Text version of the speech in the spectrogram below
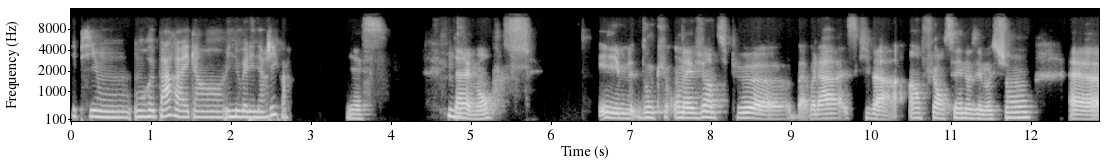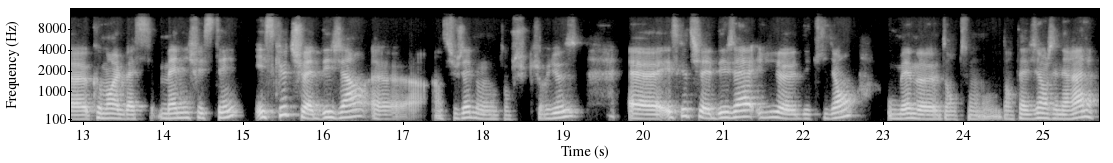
et puis on, repart avec une nouvelle énergie, quoi. Yes, carrément. Et donc, on a vu un petit peu, euh, bah voilà, ce qui va influencer nos émotions, euh, comment elle va se manifester. Est-ce que tu as déjà euh, un sujet dont, je suis curieuse Est-ce que tu as déjà eu des clients ou même dans, ton, dans ta vie en général,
